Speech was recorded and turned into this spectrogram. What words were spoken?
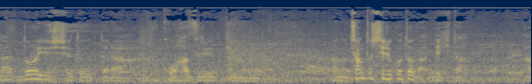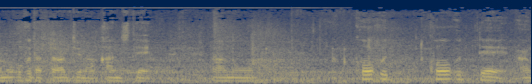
などういうシュートを打ったらこう外れるっていうのをあのちゃんと知ることができたあのオフだったなっていうのを感じてあのこうこう打ってあの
